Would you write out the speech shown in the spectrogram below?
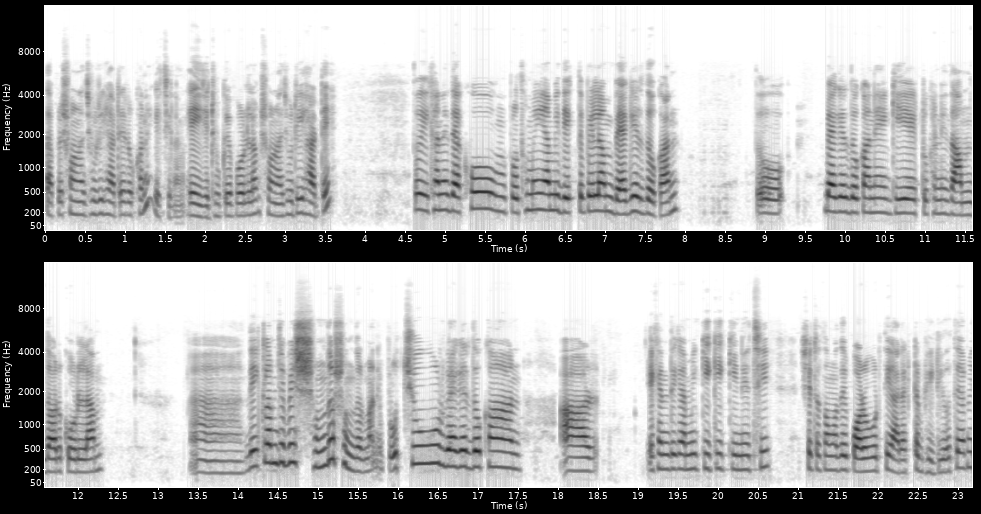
তারপরে সোনাঝুরি হাটের ওখানে গেছিলাম। এই যে ঢুকে পড়লাম সোনাঝুরি হাটে। তো এখানে দেখো প্রথমেই আমি দেখতে পেলাম ব্যাগের দোকান। তো ব্যাগের দোকানে গিয়ে একটুখানি দাম দর করলাম। দেখলাম যে বেশ সুন্দর সুন্দর মানে প্রচুর ব্যাগের দোকান। আর এখান থেকে আমি কি কি কিনেছি সেটা তোমাদের পরবর্তী আর একটা ভিডিওতে আমি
